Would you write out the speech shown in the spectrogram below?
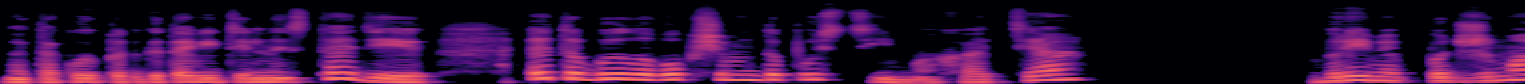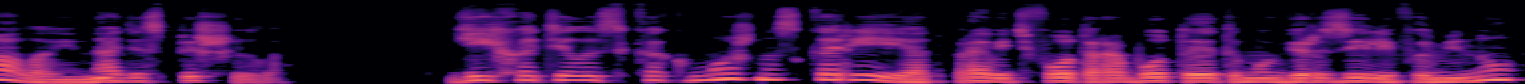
На такой подготовительной стадии это было, в общем, допустимо, хотя время поджимало, и Надя спешила. Ей хотелось как можно скорее отправить фото работы этому Верзили Фомину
